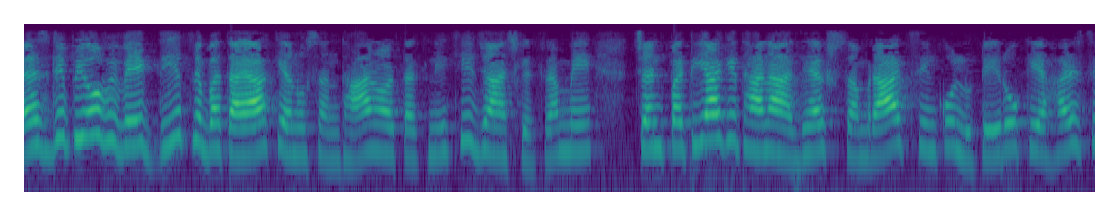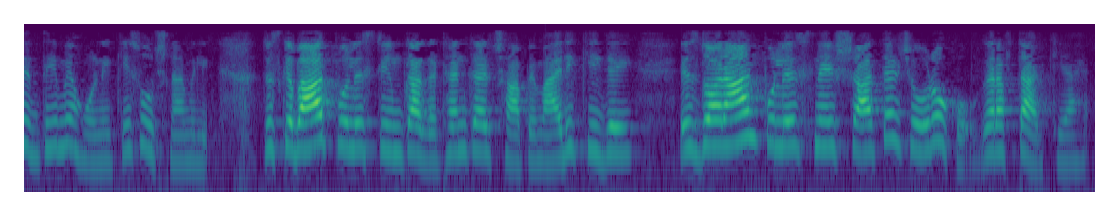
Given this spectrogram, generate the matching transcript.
एसडीपीओ विवेक दीप ने बताया कि अनुसंधान और तकनीकी जाँच के क्रम में चनपटिया के थाना अध्यक्ष सम्राट सिंह को लुटेरों के हर सिद्धि में होने की सूचना मिली, जिसके बाद पुलिस टीम का गठन कर छापेमारी की गई। इस दौरान पुलिस ने शातिर चोरों को गिरफ़्तार किया है।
